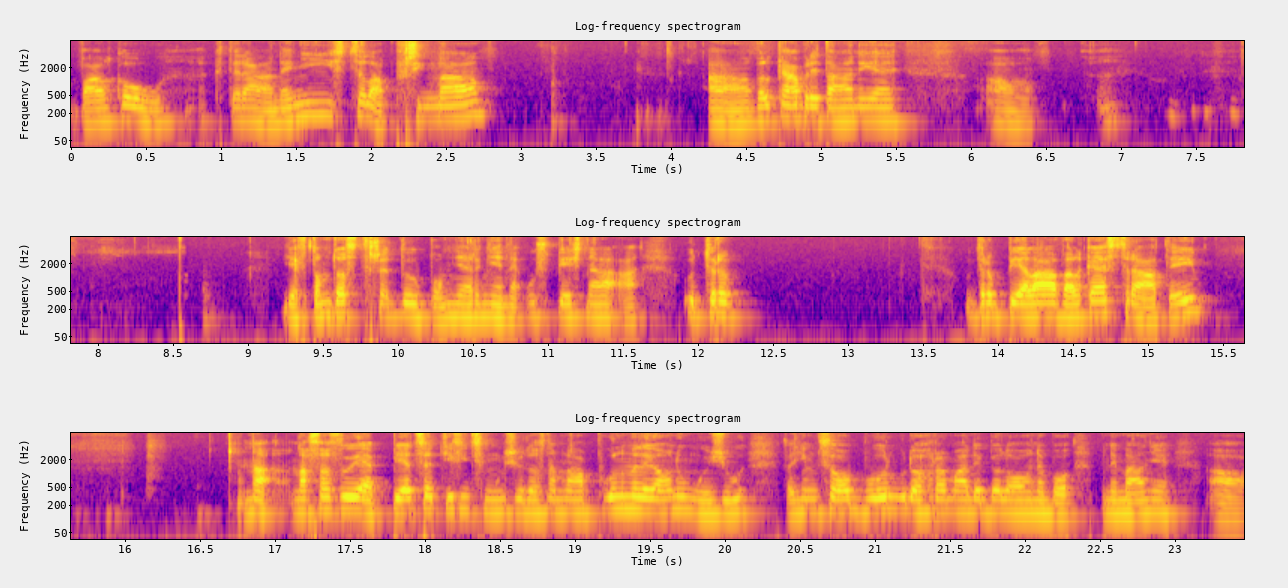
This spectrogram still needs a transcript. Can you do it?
válkou, která není zcela přímá a Velká Británie je v tomto středu poměrně neúspěšná a utrpěla velké ztráty. Na, nasazuje 500 tisíc mužů, to znamená půl milionu mužů, zatímco Burů dohromady bylo, nebo minimálně a,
